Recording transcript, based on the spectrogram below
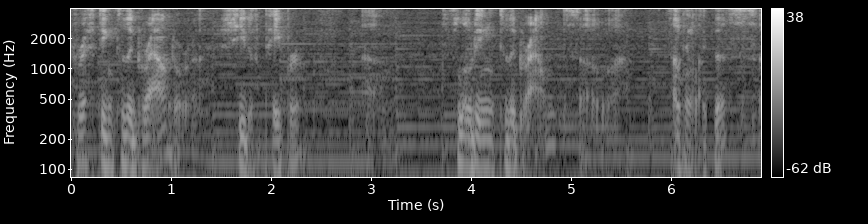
drifting to the ground or a sheet of paper uh, floating to the ground. So something like this.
